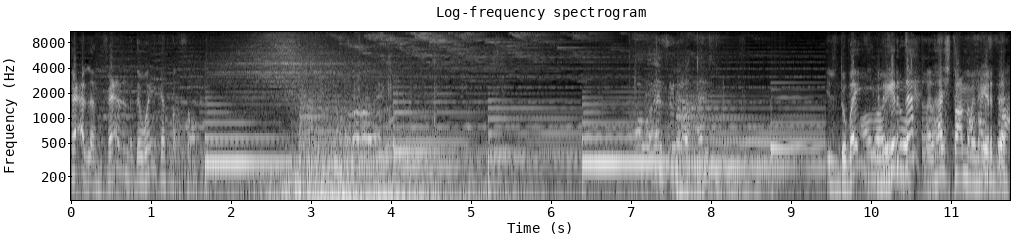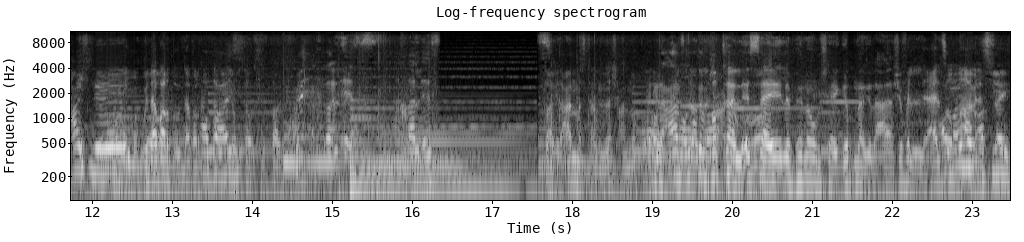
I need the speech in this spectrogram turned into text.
فعلا فعلا دبي كانت ناقصاها الدبي من غير ده ملهاش طعم من غير ده. وده برضه وده برضه. شفتها شفتها خالص يا جدعان ما استنيناش عنكم. يا جدعان كنت مفكر الإس هيقلب هنا ومش هيجيبنا يا جدعان. شوف العيال صناعه عامل إزاي.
